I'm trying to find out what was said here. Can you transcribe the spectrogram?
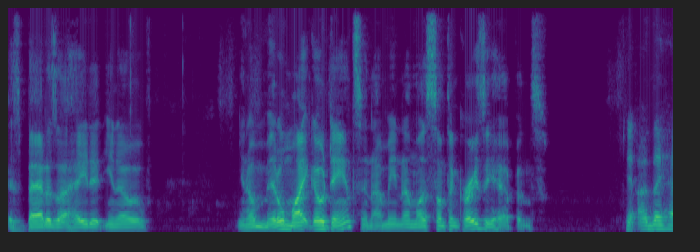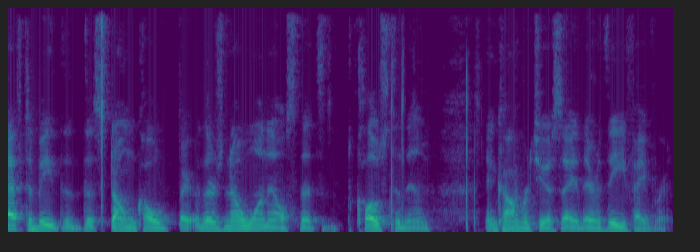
as bad as I hate it, you know, you know, middle might go dancing. I mean, unless something crazy happens. Yeah, they have to be the, the stone cold. There's no one else that's close to them in Conference USA. They're the favorite.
